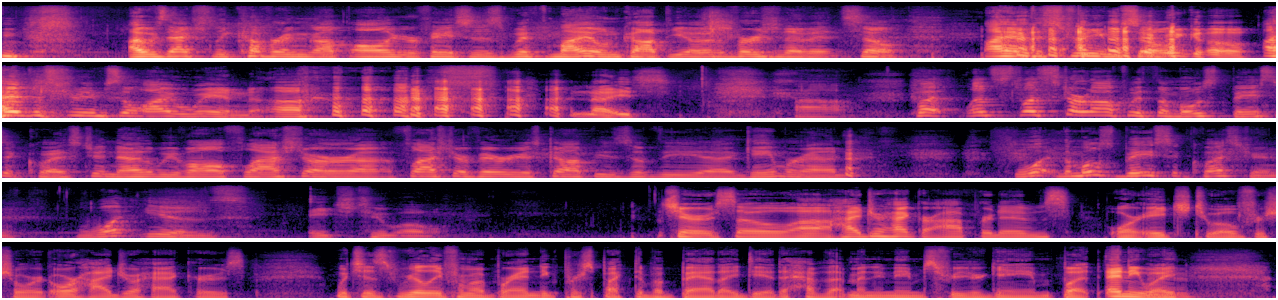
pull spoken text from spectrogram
I was actually covering up all your faces with my own copy uh, version of it, so I have the stream. So we go. I have the stream, so I win. Uh, nice. but let's let's start off with the most basic question. Now that we've all flashed our uh, flashed our various copies of the uh, game around, what the most basic question? What is H two O? Sure. So, uh, Hydro Hacker Operatives, or H2O for short, or Hydro Hackers, which is really, from a branding perspective, a bad idea to have that many names for your game. But anyway,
